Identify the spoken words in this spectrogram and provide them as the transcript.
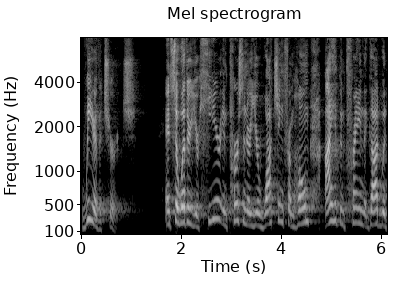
We are the church. And so, whether you're here in person or you're watching from home, I have been praying that God would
